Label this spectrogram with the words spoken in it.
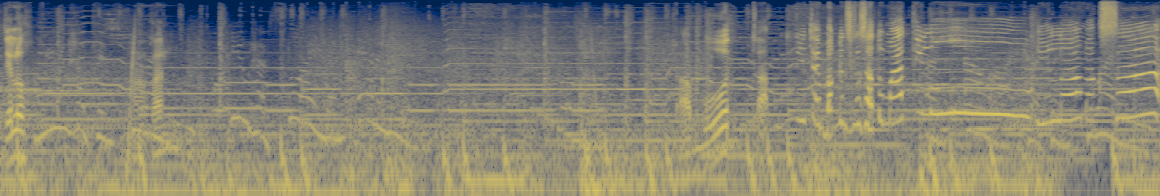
Mati lu. Mau kan? Cabut. Ditembakin skill satu mati lu. Gila, maksa.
